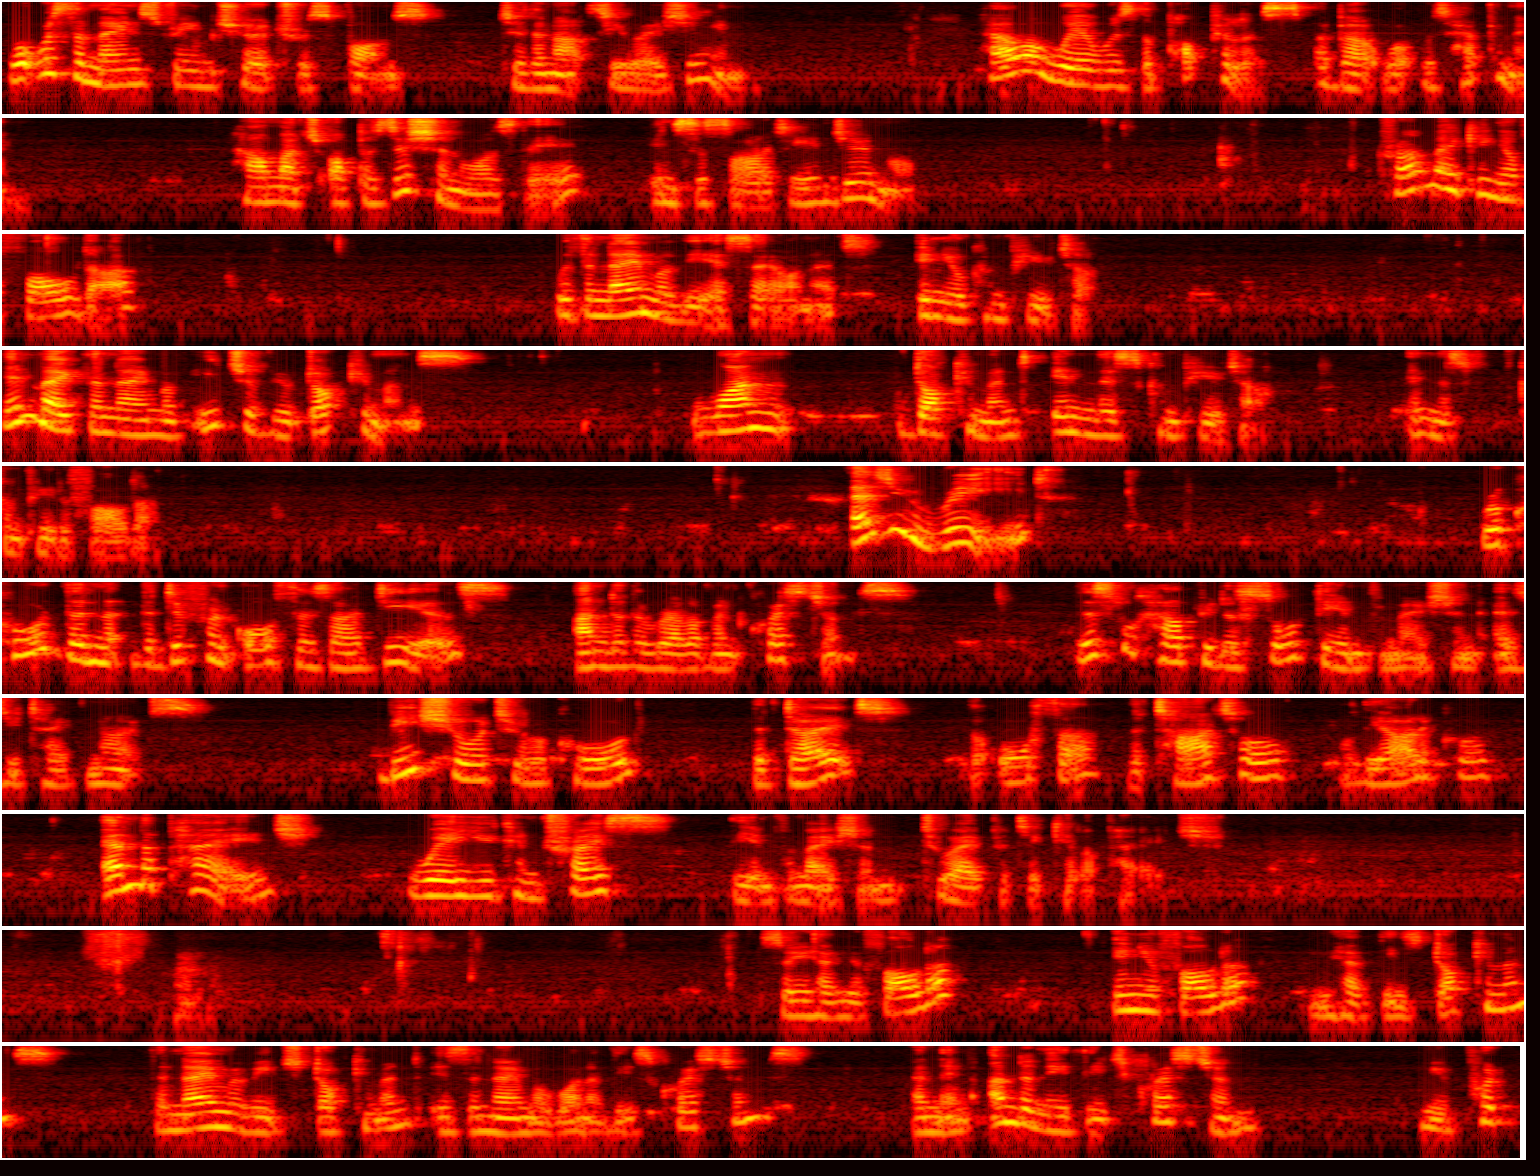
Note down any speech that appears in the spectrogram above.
What was the mainstream church response to the Nazi regime? How aware was the populace about what was happening? How much opposition was there in society in general? Try making a folder with the name of the essay on it in your computer. Then make the name of each of your documents one document in this computer, in this computer folder. As you read, record the, the different authors' ideas under the relevant questions. This will help you to sort the information as you take notes. Be sure to record the date, the author, the title of the article, and the page where you can trace the information to a particular page. So you have your folder. In your folder, you have these documents. The name of each document is the name of one of these questions and then underneath each question you put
